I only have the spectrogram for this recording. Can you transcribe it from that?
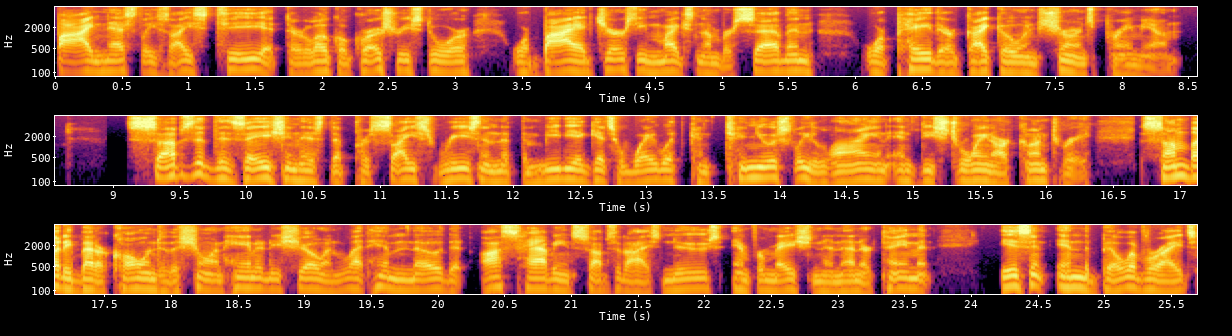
buy Nestle's iced tea at their local grocery store or buy a Jersey Mike's number seven or pay their Geico insurance premium Subsidization is the precise reason that the media gets away with continuously lying and destroying our country. Somebody better call into the Sean Hannity show and let him know that us having subsidized news, information, and entertainment isn't in the Bill of Rights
